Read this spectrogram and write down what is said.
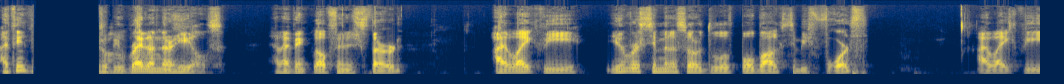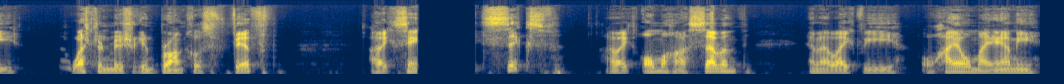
I think they'll be right on their heels, and I think they'll finish third. I like the University of Minnesota Duluth Bulldogs to be fourth. I like the Western Michigan Broncos fifth. I like St. sixth. I like Omaha seventh, and I like the Ohio Miami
